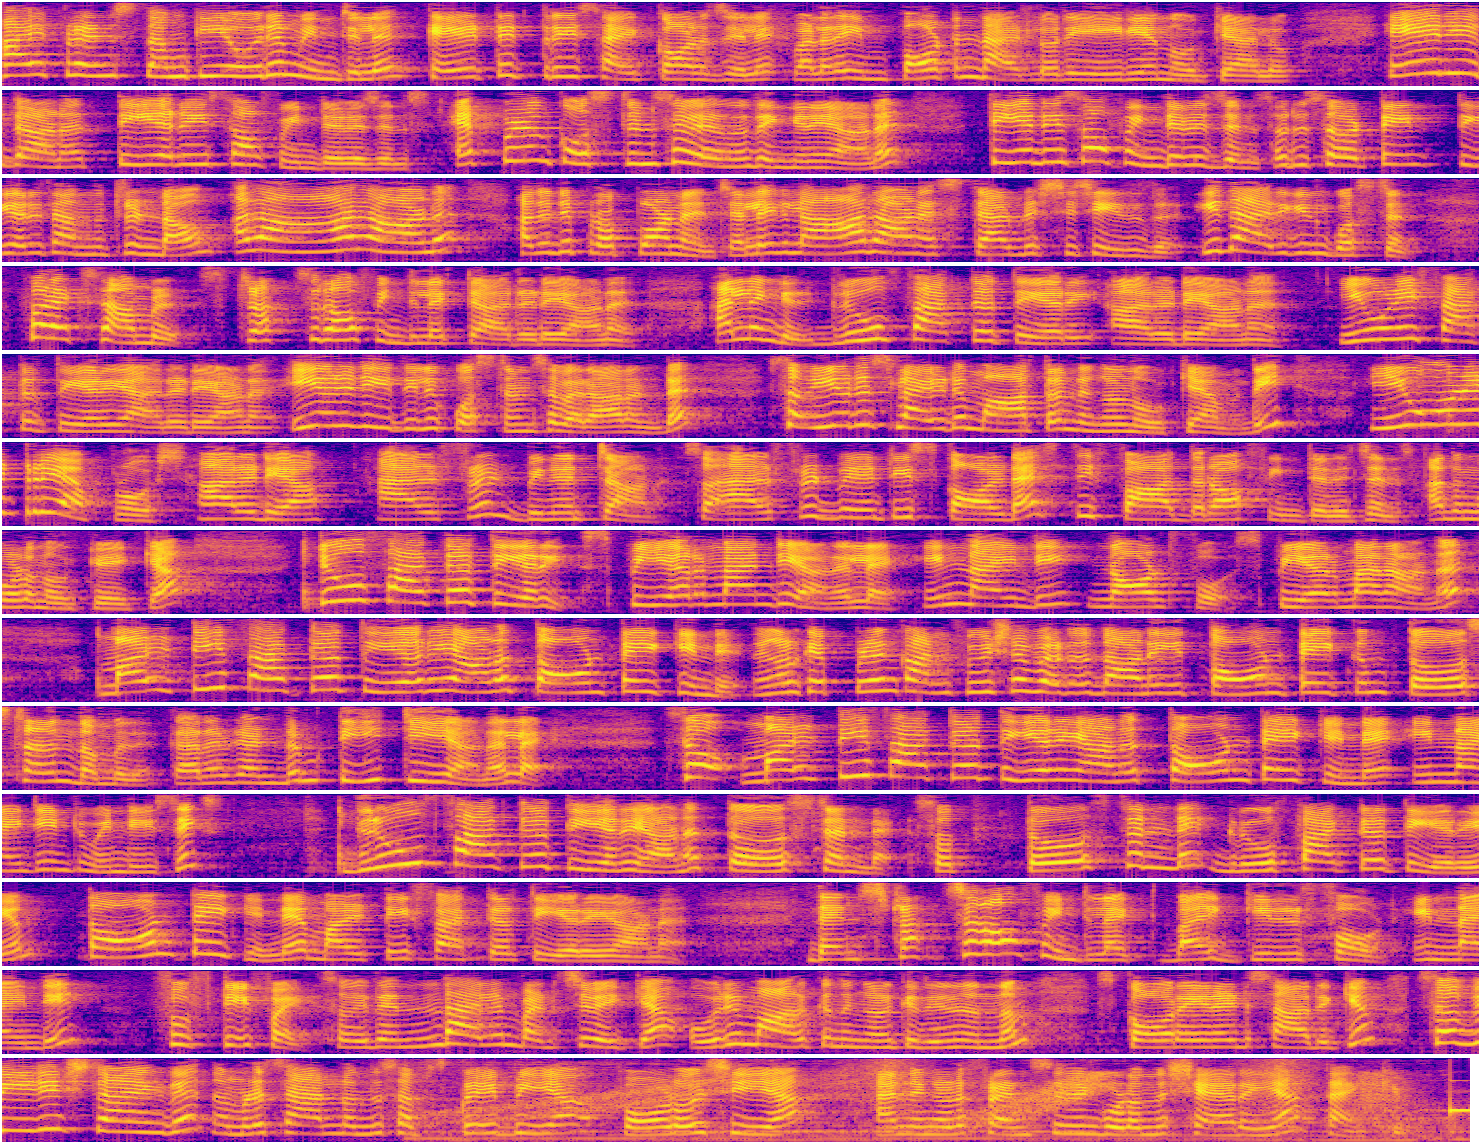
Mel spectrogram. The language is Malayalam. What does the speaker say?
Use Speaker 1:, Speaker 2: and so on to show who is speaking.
Speaker 1: ഹായ് ഫ്രണ്ട്സ് നമുക്ക് ഈ ഒരു മിനിറ്റിൽ കേട്ടിട്ട് ത്രീ സൈക്കോളജിയിൽ വളരെ ഇമ്പോർട്ടന്റ് ആയിട്ടുള്ള ഒരു ഏരിയ നോക്കിയാലോ. ഏരിയ ഇതാണ് തിയറീസ് ഓഫ് ഇന്റലിജൻസ് എപ്പോഴും ക്വസ്റ്റ്യൻസ് വരുന്നത് ഇങ്ങനെയാണ്. തിയറീസ് ഓഫ് ഇന്റലിജൻസ് ഒരു സർട്ടൈൻ തിയറി തന്നിട്ടുണ്ടാവും. അത് ആരാണ് അതിന്റെ പ്രൊപ്പോണന്റ് അല്ലെങ്കിൽ ആരാണ് എസ്റ്റാബ്ലിഷ് ചെയ്തത്? ഇതായിരിക്കും question for example structure of intellect ആരുടെയാണ്? അല്ലെങ്കിൽ ഗ്രൂപ്പ് ഫാക്ടർ തിയറി ആരുടെയാണ്? യൂണി ഫാക്ടർ തിയറി ആരുടെയാണ്? ഈ ഒരു രീതിയിൽ ക്വസ്റ്റ്യൻസ് വരാറുണ്ട്. സോ ഈ ഒരു സ്ലൈഡ് മാത്രം നിങ്ങൾ നോക്കിയാൽ മതി. യൂണിറ്ററി അപ്രോച്ച് ആരുടെയാ? ആൽഫ്രഡ് ബിനറ്റ് ആണ്. So Alfred Binet is called as the father of intelligence അതും കൂടെ നോക്കി വയ്ക്കാം. ടു ഫാക്ടർ തിയറി സ്പിയർമാന്റെ ആണ് അല്ലേ? In nineteen nought four Spearman ആണ്. മൾട്ടി ഫാക്ടർ തിയറിയാണ് ആണ് തോൺടേക്കിന്റെ നിങ്ങൾക്ക് എപ്പോഴും കൺഫ്യൂഷൻ വരുന്നതാണ് ഈ തോൺ ടേക്കും തേഴ്സ്റ്റണും തമ്മിൽ. കാരണം രണ്ടും ടി ടി ആണ് അല്ലേ? സോ മൾട്ടി ഫാക്ടർ തിയറിയാണ് ആണ് തോൺടേക്കിന്റെ in nineteen twenty six group factor തിയറിയാണ് തേഴ്സ്റ്റന്റെ സോ തേഴ്സ്റ്റന്റെ ഗ്രൂപ്പ് ഫാക്ടർ തിയറിയും തോൺ ടേക്കിന്റെ മൾട്ടി ഫാക്ടർ തിയറിയും ആണ്. Then structure of intellect by Guilford in nineteen fifty five so ഇതെന്തായാലും പഠിച്ചു വെക്കാം. ഒരു മാർക്ക് നിങ്ങൾക്ക് ഇതിൽ നിന്നും സ്കോർ ചെയ്യാനായിട്ട് സാധിക്കും. സോ വീഡിയോ ഇഷ്ടമായെങ്കിൽ നമ്മുടെ ചാനൽ ഒന്ന് സബ്സ്ക്രൈബ് ചെയ്യുക ഫോളോ ചെയ്യുക ആൻഡ് നിങ്ങളുടെ ഫ്രണ്ട്സിനും കൂടെ ഒന്ന് ഷെയർ ചെയ്യുക. താങ്ക്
